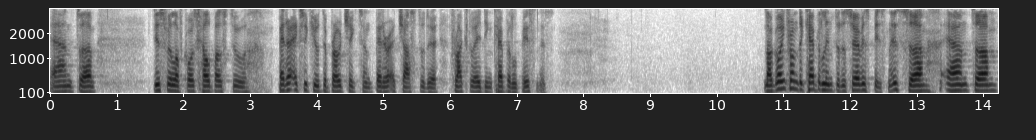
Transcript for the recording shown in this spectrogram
And um, this will, of course, help us to better execute the projects and better adjust to the fluctuating capital business. Now, going from the capital into the service business, um, um,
